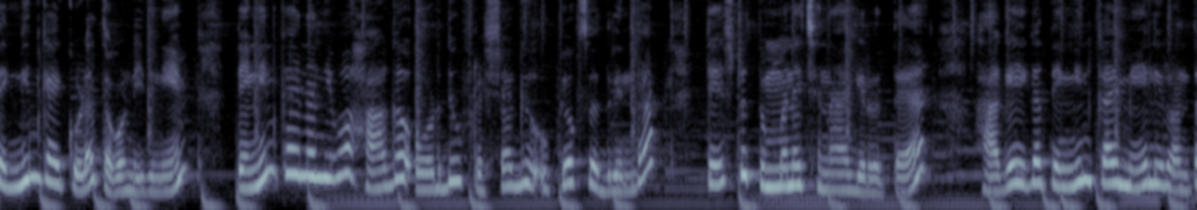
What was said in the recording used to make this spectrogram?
ತೆಂಗಿನಕಾಯಿ ಕೂಡ ತೊಗೊಂಡಿದ್ದೀನಿ. ತೆಂಗಿನಕಾಯಿನ ನೀವು ಹಾಗೆ ಒಡೆದು ಫ್ರೆಶ್ಶಾಗಿ ಉಪಯೋಗಿಸೋದ್ರಿಂದ ಟೇಸ್ಟು ತುಂಬಾ ಚೆನ್ನಾಗಿರುತ್ತೆ. ಹಾಗೆ ಈಗ ತೆಂಗಿನಕಾಯಿ ಮೇಲಿರುವಂಥ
